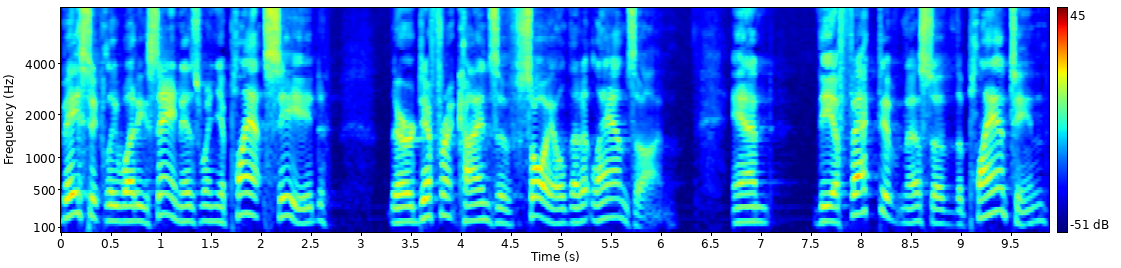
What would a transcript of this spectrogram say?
basically what he's saying is when you plant seed, there are different kinds of soil that it lands on. And the effectiveness of the planting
